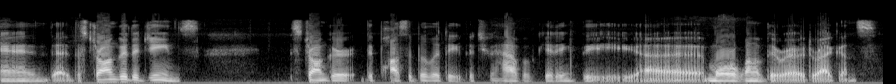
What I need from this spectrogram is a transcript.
and uh, the stronger the genes, stronger the possibility that you have of getting the uh, more one of the rare dragons.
